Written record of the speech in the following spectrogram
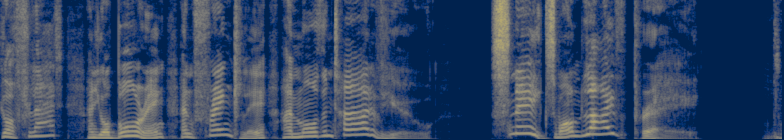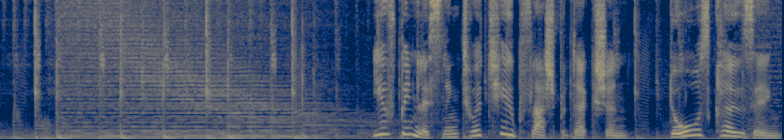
You're flat and you're boring, and frankly, I'm more than tired of you. Snakes want live prey. You've been listening to a Tube Flash production. Doors Closing,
